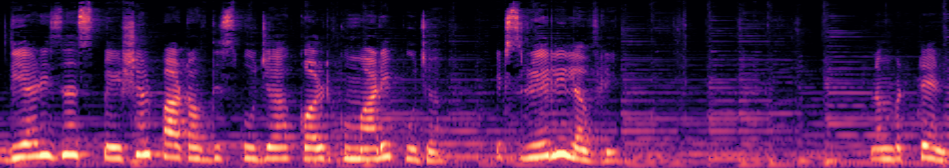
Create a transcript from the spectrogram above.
There is a special part of this puja called Kumari Puja. It's really lovely. Number 10.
